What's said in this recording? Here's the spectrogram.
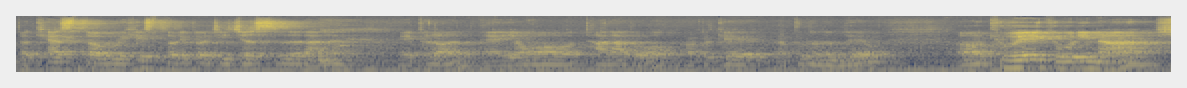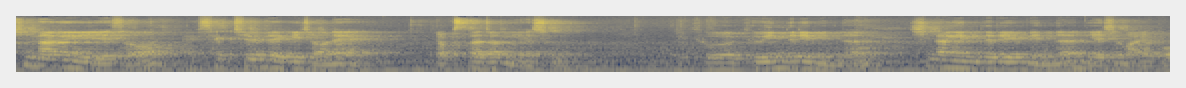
The Cast of Historical Jesus라는 예, 그런 예, 영어 단어로 어, 그렇게 부르는데요. 어, 교회 교리나 신앙에 의해서 색칠되기 전에 역사적 예수, 교, 교인들이 믿는 신앙인들이 믿는 예수 말고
